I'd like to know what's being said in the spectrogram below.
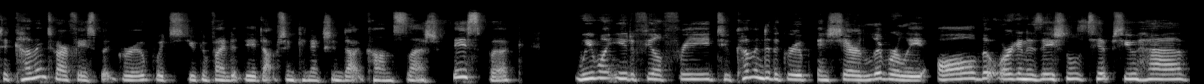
to come into our Facebook group, which you can find at theadoptionconnection.com slash Facebook we want you to feel free to come into the group and share liberally all the organizational tips you have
